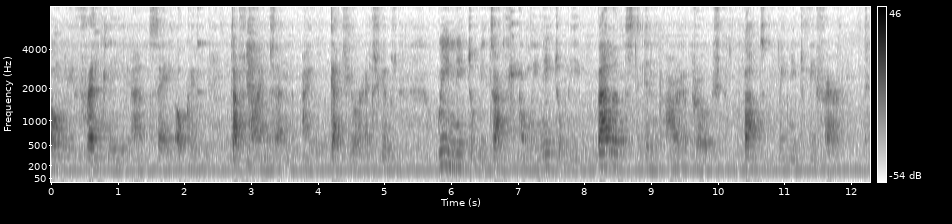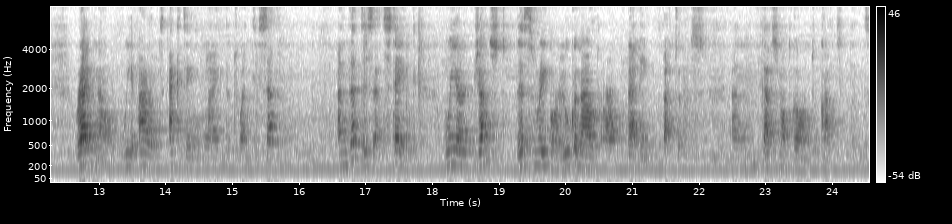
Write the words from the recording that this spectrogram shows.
only friendly and say, okay, tough times and I get your excuse. We need to be tough and we need to be balanced in our approach, but we need to be fair. Right now, we aren't acting like the 27, and that is at stake. We are just dithering or looking out our belly buttons, and that's not going to cut it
